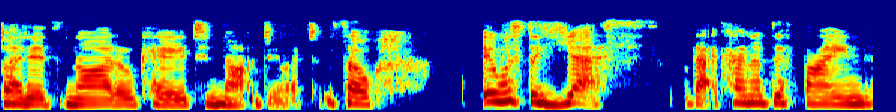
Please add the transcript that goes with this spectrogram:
but it's not okay to not do it. So it was the yes that kind of defined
